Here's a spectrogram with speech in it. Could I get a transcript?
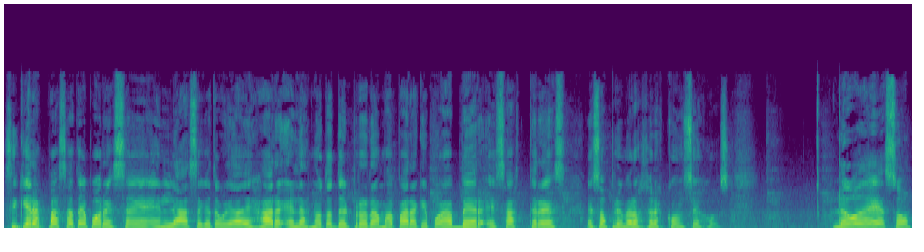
si quieres, pásate por ese enlace que te voy a dejar en las notas del programa para que puedas ver esas tres, esos primeros tres consejos. Luego de eso,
